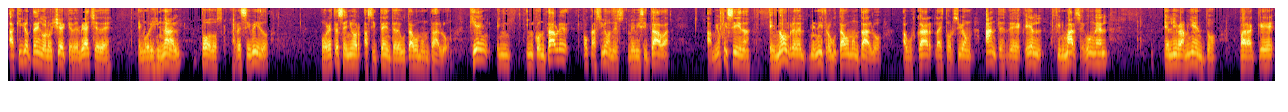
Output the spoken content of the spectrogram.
aquí yo tengo los cheques del VHD en original, todos recibidos por este señor asistente de Gustavo Montalvo, quien en incontables ocasiones me visitaba a mi oficina en nombre del ministro Gustavo Montalvo a buscar la extorsión antes de él firmar, según él, el libramiento para que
